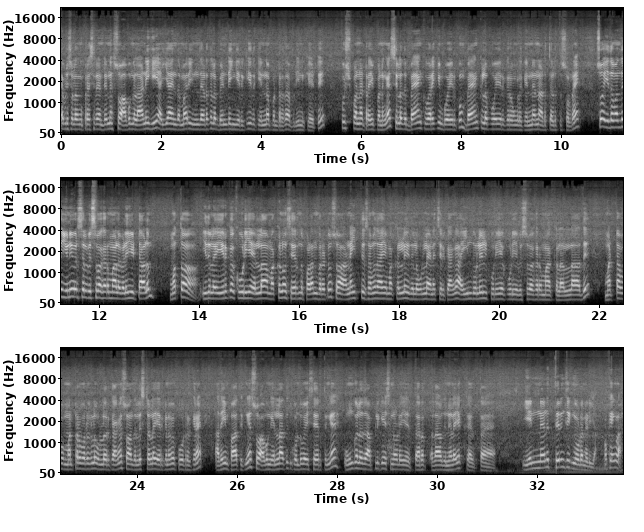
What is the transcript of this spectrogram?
எப்படி சொல்லுவாங்க பிரசிடென்ட்டுன்னு ஸோ அவங்கள அணுகி ஐயா இந்த மாதிரி இந்த இடத்துல பெண்டிங் இருக்குது இதுக்கு என்ன பண்ணுறது அப்படின்னு கேட்டு புஷ் பண்ண ட்ரை பண்ணுங்கள் சிலது பேங்க் வரைக்கும் போயிருக்கும். பேங்க்கில் போயிருக்கிறவங்களுக்கு என்னென்னு அடுத்தடுத்து சொல்கிறேன் ஸோ இதை வந்து யுனிவர்சல் விஸ்வகர்மாவில் வெளியிட்டாலும் மொத்தம் இதில் இருக்கக்கூடிய எல்லா மக்களும் சேர்ந்து பலன் பெறட்டும். ஸோ அனைத்து சமுதாய மக்களும் இதில் உள்ள இணைச்சிருக்காங்க. ஐந்தொழில் புரியக்கூடிய விஸ்வகர்மாக்கள் அல்லாது மற்ற மற்றவர்களும் உள்ளே இருக்காங்க. ஸோ அந்த லிஸ்ட்டெல்லாம் ஏற்கனவே போட்டிருக்கிறேன். அதையும் பார்த்துக்குங்க. ஸோ அவங்க எல்லாத்துக்கும் கொண்டு போய் சேர்த்துங்க. உங்களது அப்ளிகேஷனுடைய தர அதாவது நிலையை க த என்னன்னு தெரிஞ்சுக்கங்க உடனடியாக ஓகேங்களா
